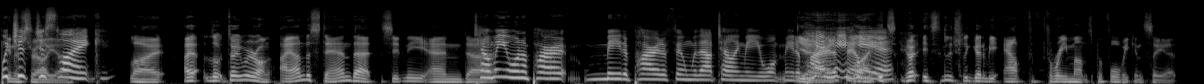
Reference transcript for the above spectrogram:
Which is just like, Like, I look. Don't get me wrong. I understand that Sydney and uh, tell me you want to pirate me to pirate a film without telling me you want me to yeah, pirate a film. like, Yeah. it's it's literally going to be out for three months before we can see it.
